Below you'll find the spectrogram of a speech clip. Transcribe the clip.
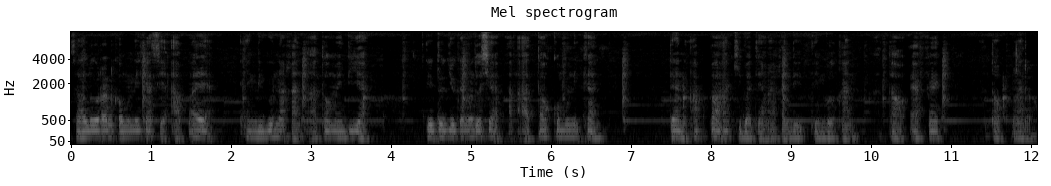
saluran komunikasi apa ya yang digunakan atau media, ditujukan untuk siapa atau komunikan, dan apa akibat yang akan ditimbulkan atau efek atau pengaruh.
